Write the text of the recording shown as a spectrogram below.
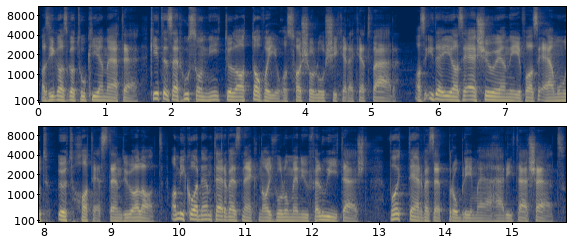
Az igazgató kiemelte, 2024-től a tavalyihoz hasonló sikereket vár. Az idei az első olyan év az elmúlt 5-6 esztendő alatt, amikor nem terveznek nagy volumenű felújítást, vagy tervezett probléma elhárítását.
